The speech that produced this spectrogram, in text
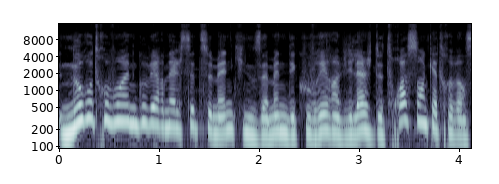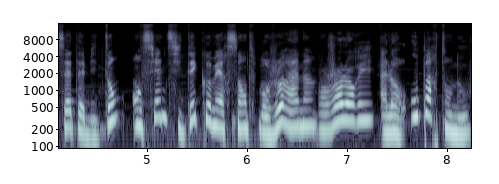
Nous retrouvons Anne Gouvernel cette semaine qui nous amène découvrir un village de 387 habitants, ancienne cité commerçante. Bonjour Anne. Bonjour Laurie. Alors où partons-nous?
